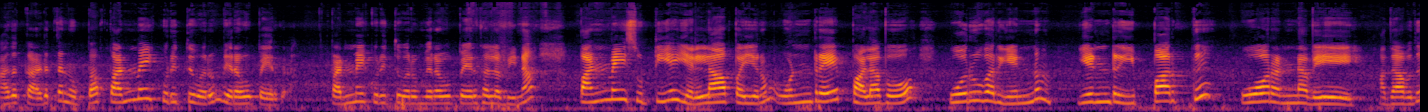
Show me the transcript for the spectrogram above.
அதுக்கு அடுத்த நுட்பம் பன்மை குறித்து வரும் விரவு பெயர்கள். பன்மை குறித்து வரும் விரவு பெயர்கள் அப்படின்னா பன்மை சுட்டிய எல்லா பயிரும் ஒன்றே பலவோ ஒருவர் என்னும் என்று இப்பார்க்கு ஓரன்னவே அதாவது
